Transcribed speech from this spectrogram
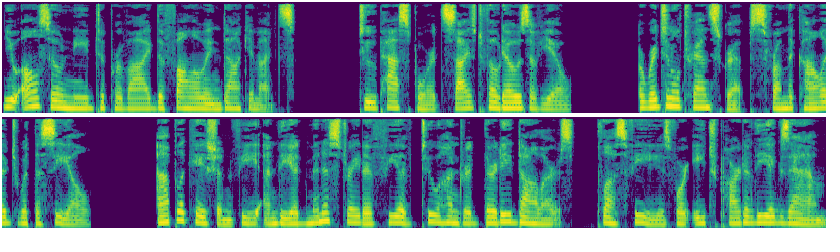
you also need to provide the following documents. Two passport-sized photos of you. Original transcripts from the college with the seal. Application fee and the administrative fee of $230 plus fees for each part of the exam.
